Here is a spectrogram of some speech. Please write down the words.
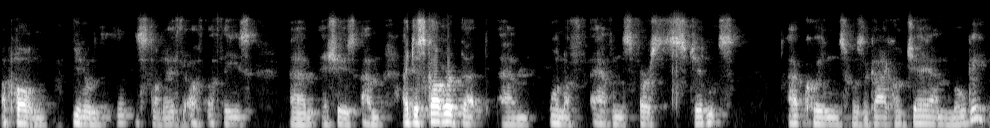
upon, you know, the study of, of these um, issues. Um, I discovered that um, one of Evans' first students at Queen's was a guy called J.M. Mogey,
